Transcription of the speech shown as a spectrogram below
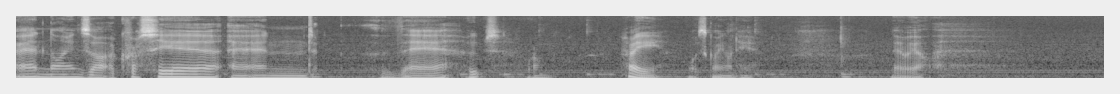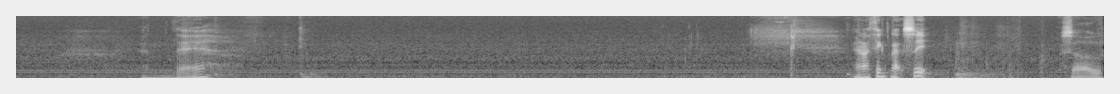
And nines are across here and there. Oops, wrong. Hey, what's going on here? There we are. There. And I think that's it. So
